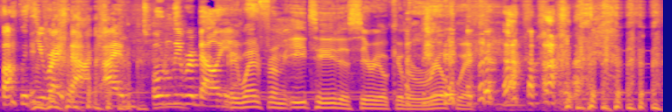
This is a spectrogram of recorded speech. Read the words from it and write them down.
fuck with you right back. I'm totally rebellious. It went from ET to serial killer real quick.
